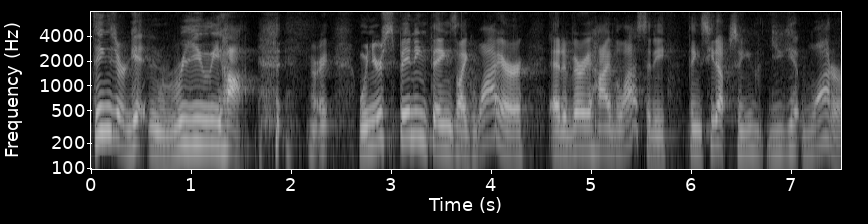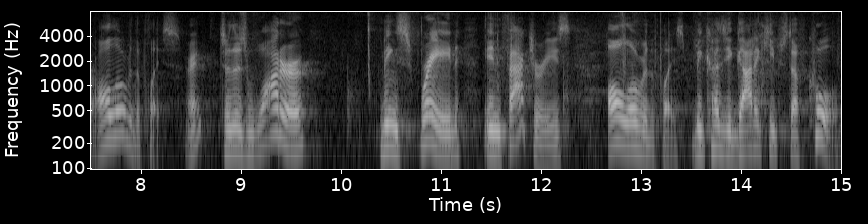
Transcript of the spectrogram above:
Things are getting really hot, right? When you're spinning things like wire at a very high velocity, things heat up. So you, you get water all over the place, right? So there's water being sprayed in factories all over the place because you got to keep stuff cool.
